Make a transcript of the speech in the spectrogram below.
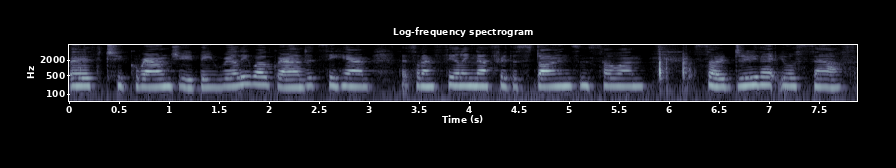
earth to ground you. Be really well grounded. See here, I'm, that's what I'm feeling now through the stones and so on. So do that yourself.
